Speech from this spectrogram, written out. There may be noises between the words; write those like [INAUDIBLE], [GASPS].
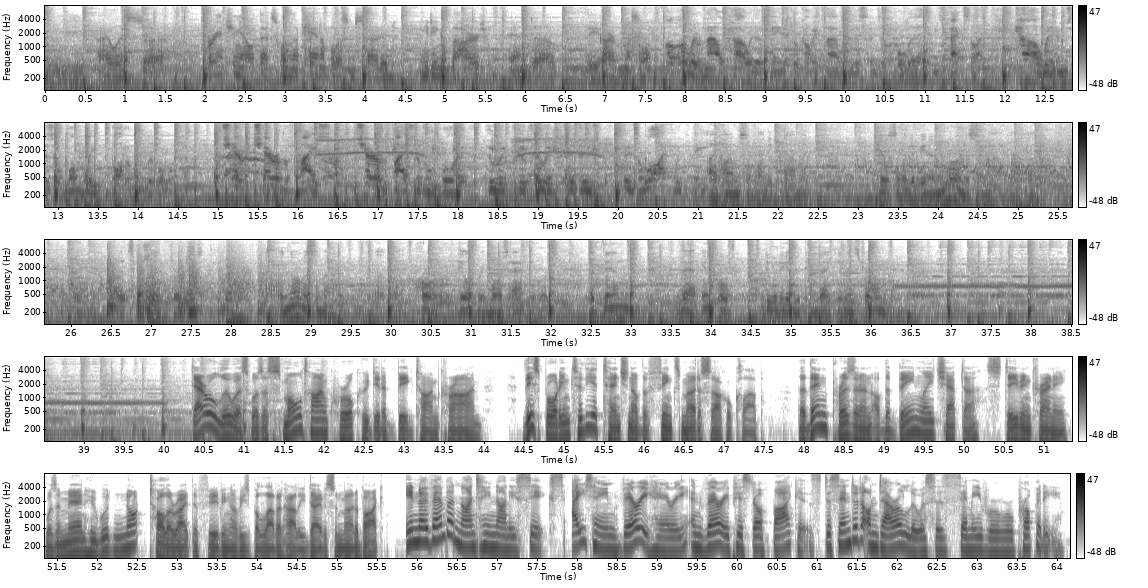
I was uh, branching out. That's when the cannibalism started, eating of the heart and uh, the arm muscle. I, I would have nailed Carl with his hands to a coffee table and just, and just pulled it out of his backside. Carl Williams is a wobbly bottom little cherub, cherub face, cherub face little boy who would, who, who would, whose, whose life would be. I'd harm someone each time I'd kill someone to be an enormous amount, uh, uh, especially at first, uh, enormous amount of, of uh, horror, guilt, remorse afterwards. But then that impulse to do it again would come back even stronger. Daryl Lewis was a small time crook who did a big time crime. This brought him to the attention of the Finks Motorcycle Club. The then president of the Beenleigh chapter, Stephen Cranny, was a man who would not tolerate the thieving of his beloved Harley Davidson motorbike. In November 1996, 18 very hairy and very pissed off bikers descended on Daryl Lewis's semi rural property.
